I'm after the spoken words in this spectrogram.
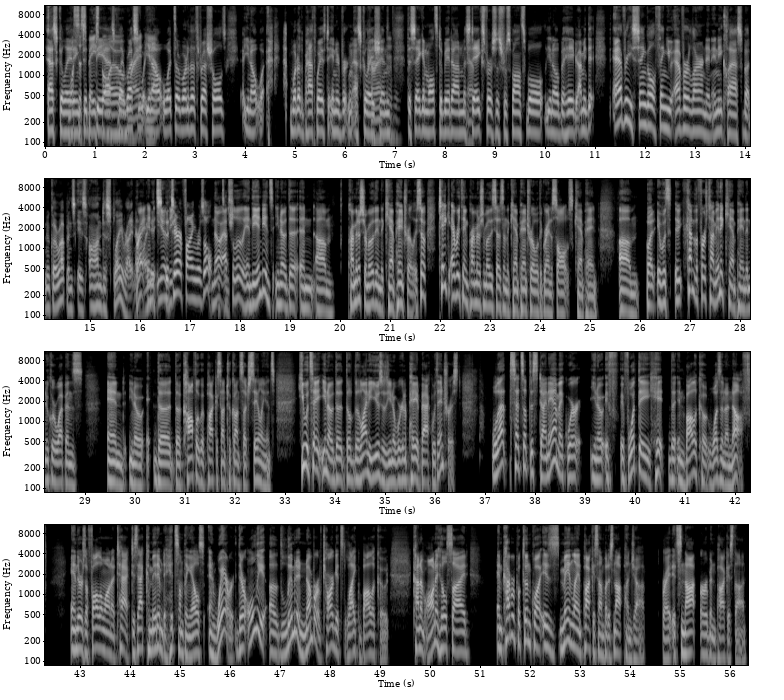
escalating What's the to space de-escalate below, what's right? you Yeah. know what the what are the thresholds you know what, what are the pathways to inadvertent escalation Correct. Mhm. the Sagan Waltz debate on mistakes versus responsible you know behavior i mean th- every single thing you ever learned in any class about nuclear weapons is on display right now Right, and, and, it's you know, the, the- terrifying result No, absolutely. And the Indians, you know, the and um, Prime Minister Modi in the campaign trail. So take everything Prime Minister Modi says in the campaign trail with a grain of salt campaign. Um, but it was it, kind of the first time in a campaign that nuclear weapons and you know the the conflict with Pakistan took on such salience. He would say, you know, the the, the line he uses, you know, we're going to pay it back with interest. Well, that sets up this dynamic where you know if if what they hit the, in Balakot wasn't enough, and there's a follow-on attack, does that commit him to hit something else? And where? There are only a limited number of targets like Balakot, kind of on a hillside. And Khyber Pakhtunkhwa is mainland Pakistan, but it's not Punjab, right? It's not urban Pakistan.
